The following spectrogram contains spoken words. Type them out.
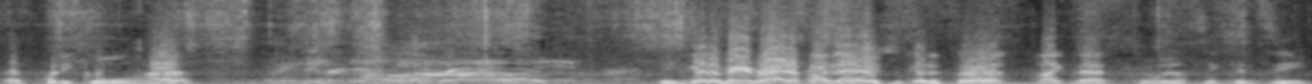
That's pretty cool, huh? He's gonna be right up on the head. He's gonna throw it like this, so we'll see, can see.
